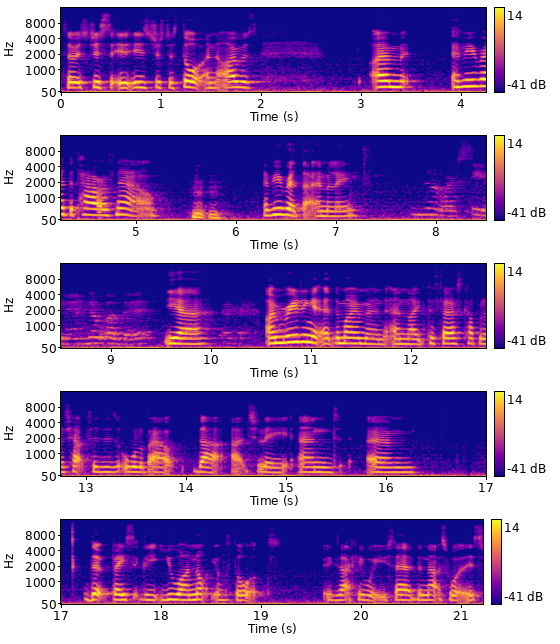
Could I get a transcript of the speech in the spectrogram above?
so it's just it is just a thought and i was um have you read the power of now Mm-mm. have you read that emily No, I've seen it. I know of it. yeah. I'm reading it at the moment, and like the first couple of chapters is all about that actually, and um, that basically you are not your thoughts. Exactly what you said, and that's what it's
